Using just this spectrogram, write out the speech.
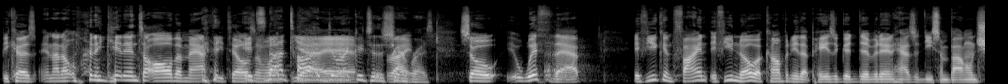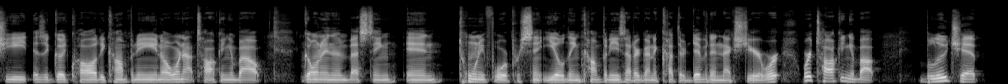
Because and I don't want to get into all the math details It's and not what, tied directly to the share price. So with that, if you can find if you know a company that pays a good dividend, has a decent balance sheet, is a good quality company, you know, we're not talking about going and investing in 24% yielding companies that are going to cut their dividend next year. We're we're talking about blue chip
